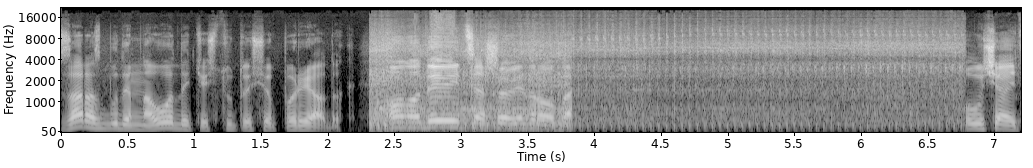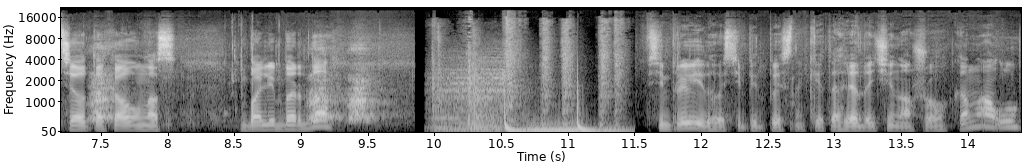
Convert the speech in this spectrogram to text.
Зараз будемо наводити ось тут ось порядок. Воно дивіться, що він робить. Получається, отака у нас баліберда. Всім привіт, гості, підписники та глядачі нашого каналу.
